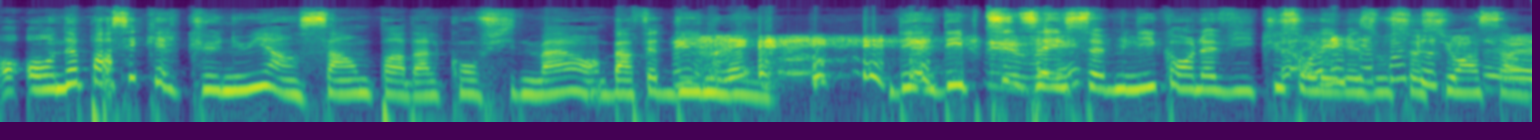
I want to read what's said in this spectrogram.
on, a passé quelques nuits ensemble pendant le confinement. Ben, en fait, des, nuits. des, petites insomnies qu'on a vécues sur On les réseaux sociaux ensemble.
